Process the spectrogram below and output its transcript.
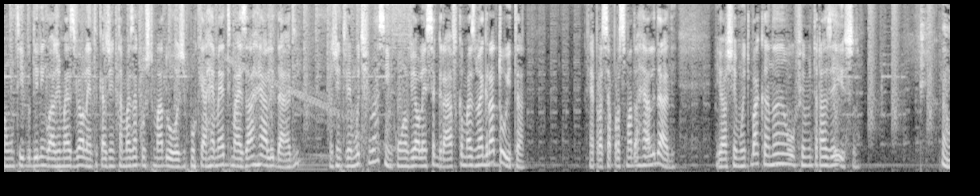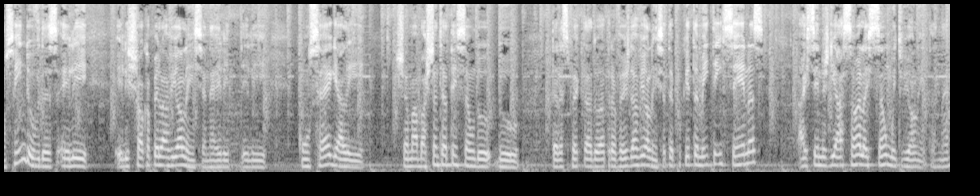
um tipo de linguagem mais violenta que a gente tá mais acostumado hoje, porque arremete mais à realidade. A gente vê muito filme assim, com uma violência gráfica, mas não é gratuita. É para se aproximar da realidade. E eu achei muito bacana o filme trazer isso. Não, sem dúvidas, ele ele choca pela violência, né? Ele, ele consegue ali chamar bastante a atenção do, do telespectador através da violência, até porque também tem cenas, as cenas de ação elas são muito violentas, né?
